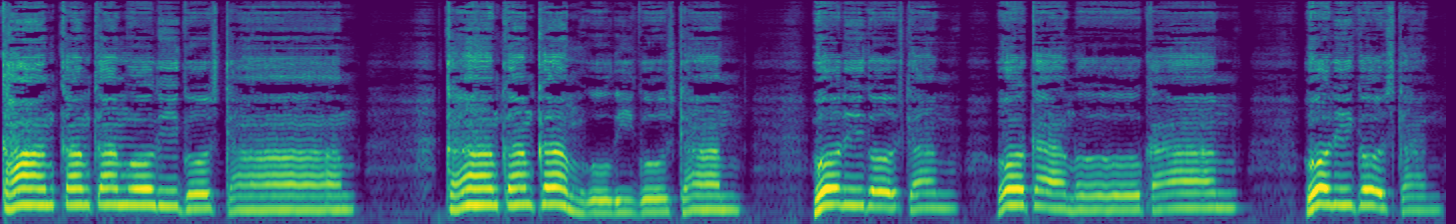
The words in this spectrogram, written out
Come, come, come, Holy Ghost, come. Come, come, come, Holy Ghost, come. Holy Ghost, come. Oh, come, oh, come. Holy Ghost, come.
